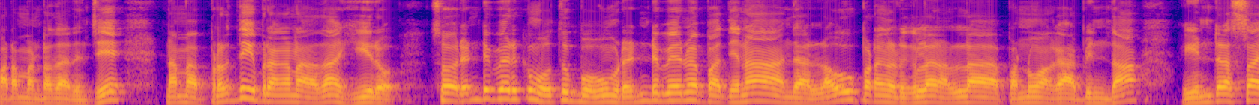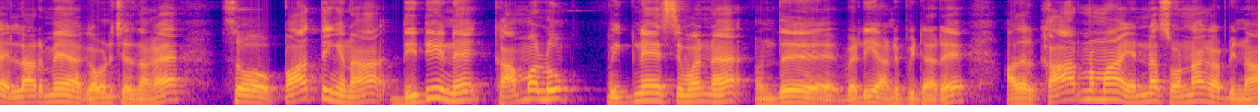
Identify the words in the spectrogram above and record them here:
படம் பண்ணுறதா இருந்துச்சு. நம்ம பிரதீப் ரங்கநாத் தான் ஹீரோ ஸோ ரெண்டு பேருக்கும் ஒத்துப்போவும் ரெண்டு பேருமே பார்த்தீங்கன்னா இந்த லவ் படங்களுக்கெல்லாம் நல்லா பண்ணுவாங்க அப்படின்னு தான் இன்ட்ரெஸ்ட்டாக எல்லாருமே கவனிச்சிருந்தாங்க. ஸோ பார்த்தீங்கன்னா திடீர்னு கமலும் விக்னேஷ் சிவனை வந்து வெளியே அனுப்பிட்டாரு. அதற்கு காரணமாக என்ன சொன்னாங்க அப்படின்னா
